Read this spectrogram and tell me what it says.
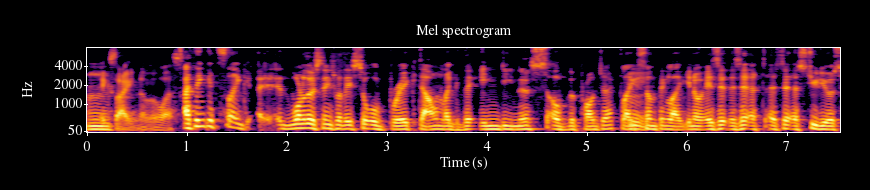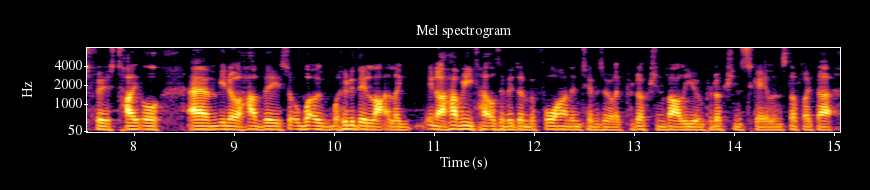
mm. exciting nonetheless. I think it's like uh, one of those things where they sort of break down like the indiness of the project, like mm. something like you know, is it is it a, is it a studio's first title? Um, you know, have they sort of what, who did they like? You know, how many titles have they done beforehand in terms of like production value and production scale and stuff like that?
